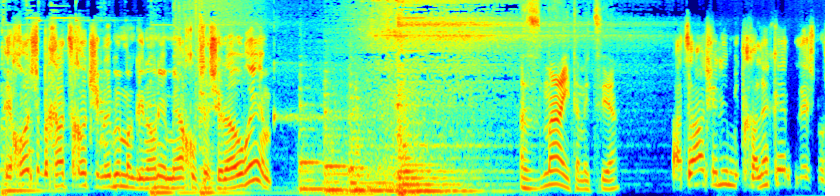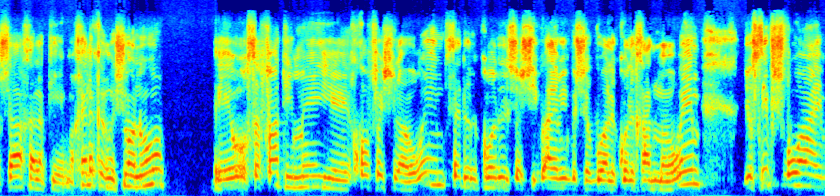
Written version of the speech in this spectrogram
יכול להיות שבכלל צריך להיות שינוי במנגנון ימי החופשה של ההורים. אז מה היית מציע? ההצעה שלי מתחלקת לשלושה חלקים. החלק הראשון הוא אה, הוספת ימי אה, חופש להורים, סדר גודל של שבעה ימים בשבוע לכל אחד מההורים, יוסיף שבועיים,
